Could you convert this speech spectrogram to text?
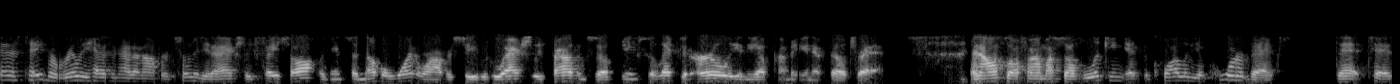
Chaz Tabor really hasn't had an opportunity to actually face off against a number one wide receiver who actually found himself being selected early in the upcoming NFL draft. And also, I found myself looking at the quality of quarterbacks that Chaz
